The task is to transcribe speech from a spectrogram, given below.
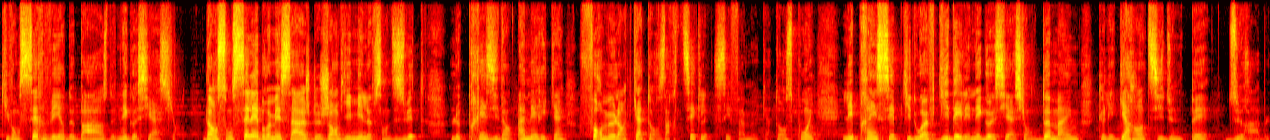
qui vont servir de base de négociation. Dans son célèbre message de janvier 1918, le président américain formule en 14 articles, ces fameux 14 points, les principes qui doivent guider les négociations de même que les garanties d'une paix durable.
